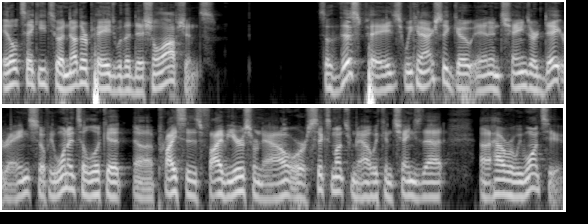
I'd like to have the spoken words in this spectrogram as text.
it'll take you to another page with additional options. So this page, we can actually go in and change our date range. So if we wanted to look at uh, prices five years from now or six months from now, we can change that uh, however we want to.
